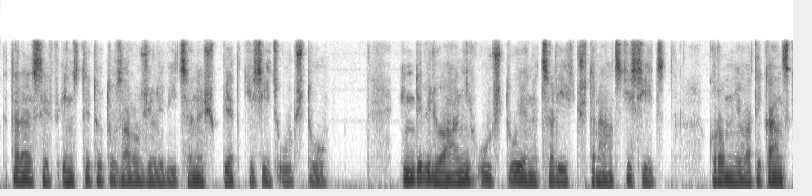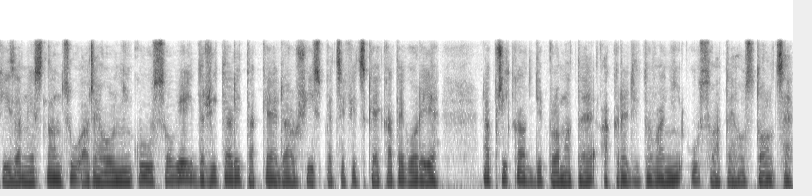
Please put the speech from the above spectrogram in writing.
které si v institutu založili více než 5 tisíc účtů. Individuálních účtů je necelých 14 tisíc. Kromě vatikánských zaměstnanců a řeholníků jsou jejich držiteli také další specifické kategorie, například diplomaté akreditovaní u svatého stolce.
